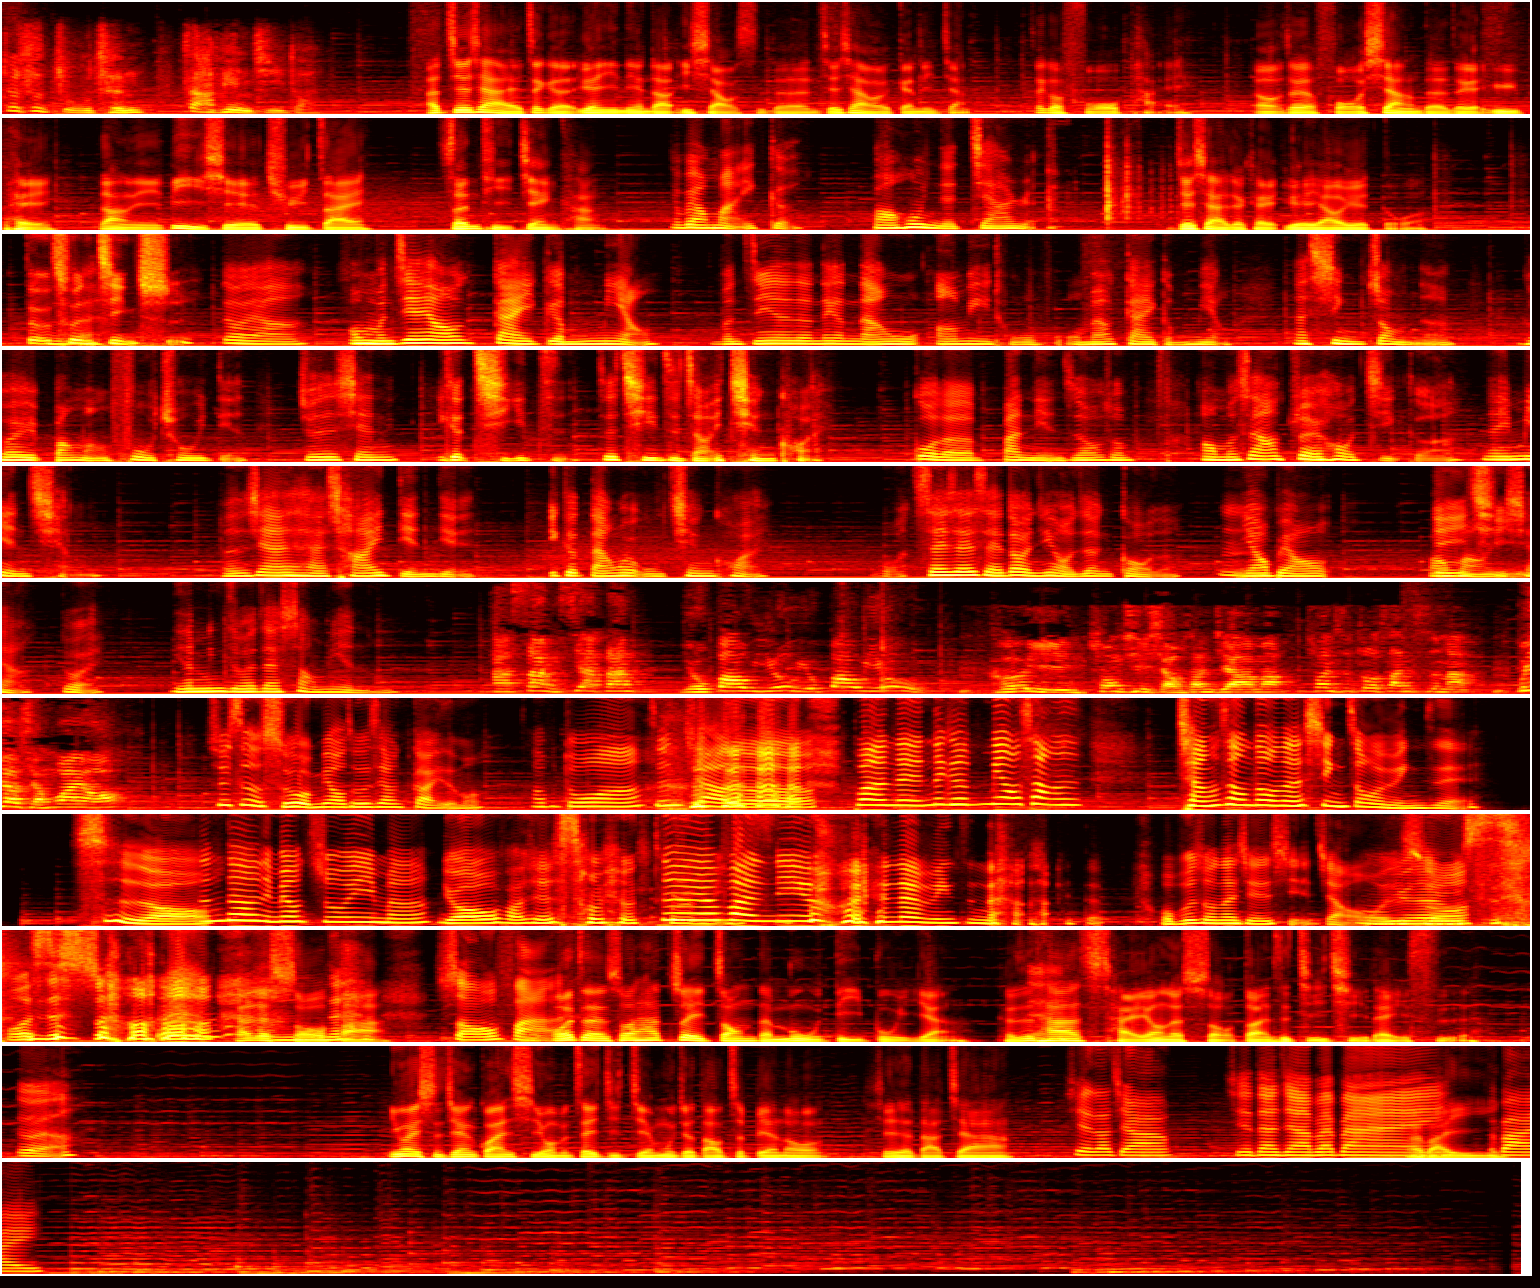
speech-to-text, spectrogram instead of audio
就是组成诈骗集团。啊，接下来这个愿意念到一小时的人，接下来我会跟你讲这个佛牌哦，这个佛像的这个玉佩，让你辟邪驱灾，身体健康。要不要买一个，保护你的家人？接下来就可以越要越多，得寸进尺。对啊，我们今天要盖一个庙，我们今天的那个南无阿弥陀佛，我们要盖一个庙。那信众呢？可以帮忙付出一点，就是先一个旗子，这旗子只要一千块。过了半年之后说，啊，我们剩下最后几个啊，那一面墙，可能现在还差一点点，一个单位五千块，哇，谁谁谁都已经有认购了，嗯，你要不要帮忙一下？对，你的名字会在上面哦。马上下单，有包邮，有包邮，可以送去小三家吗？算是做善事吗？不要想歪哦。所以这个所有庙都是这样盖的吗？差不多啊，真假的？不然呢？那个庙上墙上都有那信众的名字哎，是哦，真的，你没有注意吗？有，我发现上面有。对呀，不然你以为那名字哪来的？我不是说那些邪教，我是说，我是说他的手法，手法，我只能说他最终的目的不一样，可是他采用的手段是极其类似的。对啊。因为时间关系，我们这一集节目就到这边喽。谢谢大家，谢谢大家，谢谢大家，拜拜，拜拜，拜拜。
